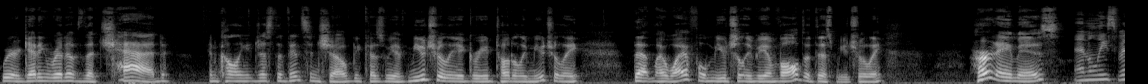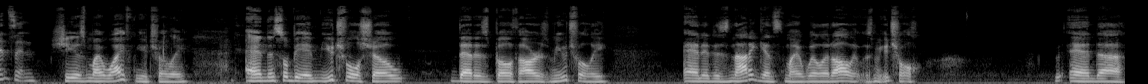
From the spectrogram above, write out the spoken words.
we are getting rid of the Chad and calling it just The Vinson Show because we have mutually agreed, totally mutually, that my wife will mutually be involved with this mutually. Her name is, Annalise Vinson. she is my wife mutually, and this will be a mutual show that is both ours mutually, and it is not against my will at all. It was mutual. And uh,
